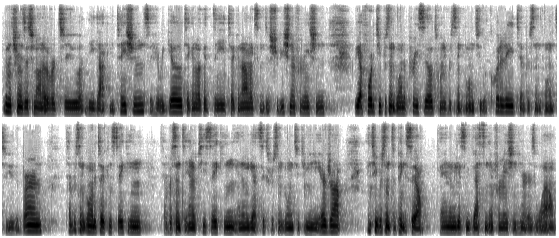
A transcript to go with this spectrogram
we're going to transition on over to the documentation. So here we go, taking a look at the tokenomics and the distribution information. We got 42% going to pre-sale, 20% going to liquidity, 10% going to the burn, 10% going to token staking, 10% to NFT staking, and then we got 6% going to community airdrop, and 2% to pink sale. Okay, and then we get some vesting information here as well.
